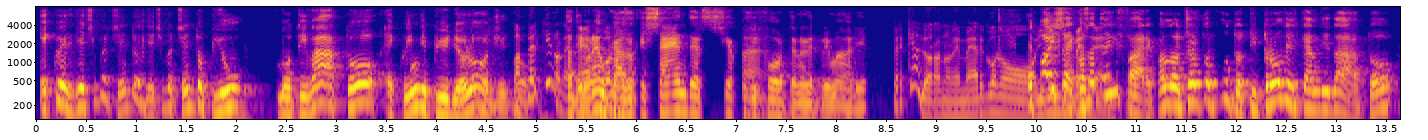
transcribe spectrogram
e quel 10% è il 10% più motivato e quindi più ideologico. Ma perché non Infatti emergono... non è un caso che Sanders sia così eh. forte nelle primarie. Perché allora non emergono E poi sai cosa devi fare? Quando a un certo punto ti trovi il candidato,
